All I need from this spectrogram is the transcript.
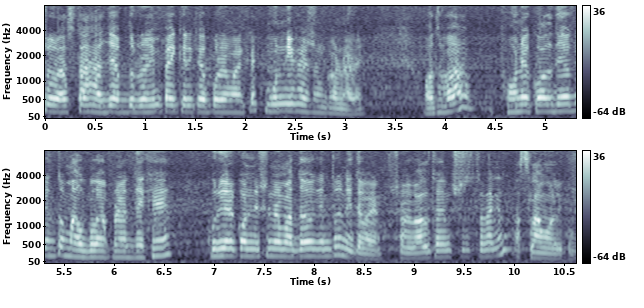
চৌরাস্তা হাজি আব্দুর রহিম পাইকারি কাপড়ের মার্কেট মুন্নি ফ্যাশন কর্নারে অথবা ফোনে কল দিয়েও কিন্তু মালগুলো আপনারা দেখে কুরিয়ার কন্ডিশনের মাধ্যমেও কিন্তু নিতে পারেন। সবাই ভালো থাকেন, সুস্থ থাকেন। আসসালামু আলাইকুম।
